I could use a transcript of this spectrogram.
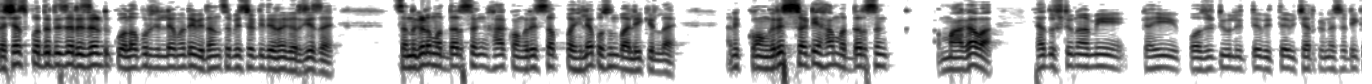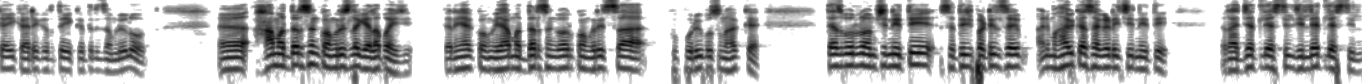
तशाच पद्धतीचा रिझल्ट कोल्हापूर जिल्ह्यामध्ये विधानसभेसाठी देणं गरजेचं आहे. चंदगड मतदारसंघ हा काँग्रेसचा पहिल्यापासून बालेकिल्ला आहे. आणि काँग्रेससाठी हा मतदारसंघ मागावा ह्या दृष्टीनं आम्ही काही पॉझिटिव्हरित्या विचार करण्यासाठी काही कार्यकर्ते एकत्रित जमलेलो आहोत. हा मतदारसंघ काँग्रेसला गेला पाहिजे. कारण ह्या काँग ह्या मतदारसंघावर काँग्रेसचा खूप पूर्वीपासून हक्क आहे. त्याचबरोबर आमचे नेते सतीश पाटील साहेब आणि महाविकास आघाडीचे नेते राज्यातले असतील जिल्ह्यातले असतील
